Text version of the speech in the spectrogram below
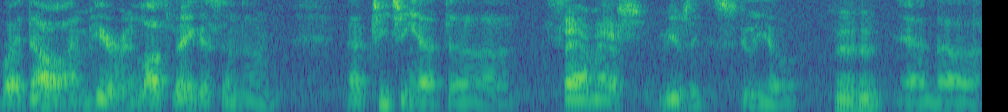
Right now, I'm here in Las Vegas, and I'm I'm teaching at uh, Sam Ash Music Studio, Mm-hmm. and uh,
